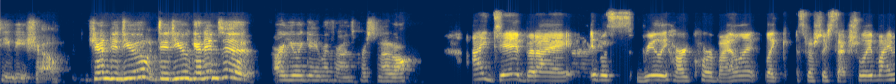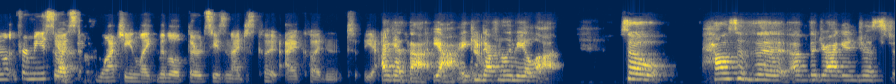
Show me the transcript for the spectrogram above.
tv show jen did you did you get into are you a game of thrones person at all I did, but I it was really hardcore violent, like especially sexually violent for me. So yeah. I stopped watching like middle of third season. I just could I couldn't. Yeah. I get that. Yeah, it can yeah. definitely be a lot. So House of the of the Dragon just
